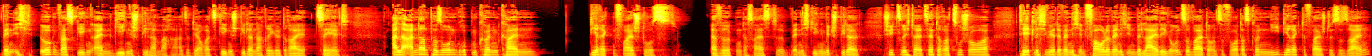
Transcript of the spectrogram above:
wenn ich irgendwas gegen einen Gegenspieler mache, also der auch als Gegenspieler nach Regel 3 zählt. Alle anderen Personengruppen können keinen direkten Freistoß erwirken. Das heißt, wenn ich gegen Mitspieler, Schiedsrichter etc., Zuschauer tätlich werde, wenn ich ihn faule, wenn ich ihn beleidige und so weiter und so fort, das können nie direkte Freistöße sein.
